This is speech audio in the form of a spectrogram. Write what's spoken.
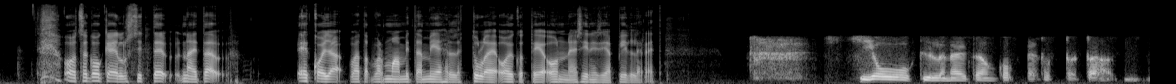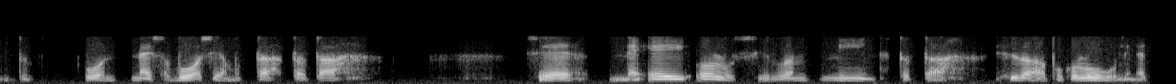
Oletko kokeillut sitten näitä ekoja, varmaan mitä miehelle tulee, oikotie onneen, sinisiä pillereitä? Joo, kyllä näitä on kokeiltu. Tota, näissä on vuosia, mutta tota, se ne ei ollut silloin niin tota, hyvä apu kuin luulin. Et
